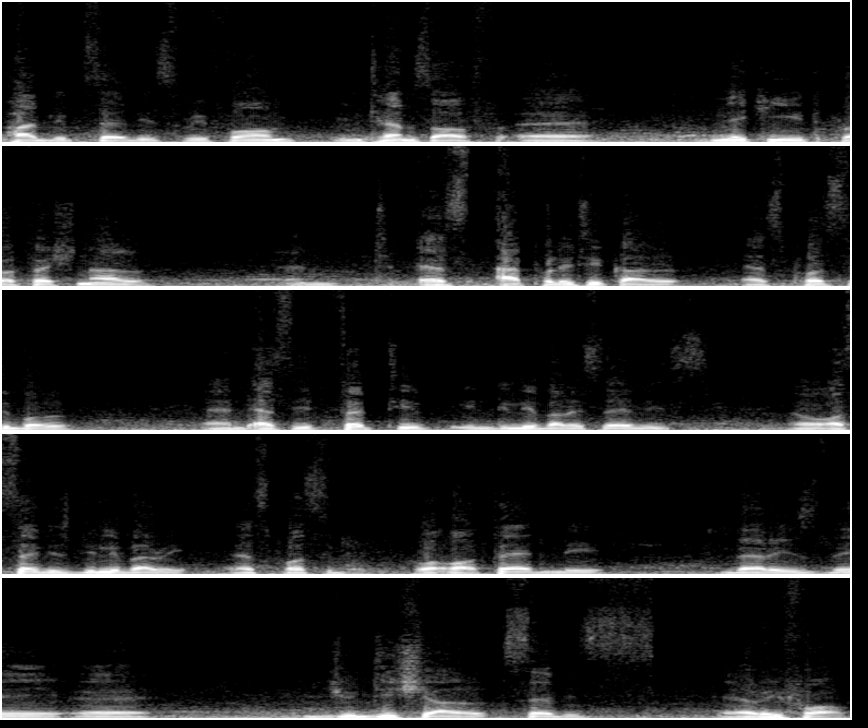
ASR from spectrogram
public service reform in terms of uh, making it professional and as apolitical as possible and as effective in delivery service uh, or service delivery as possible. Or, or thirdly, there is the uh, judicial service uh, reform.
